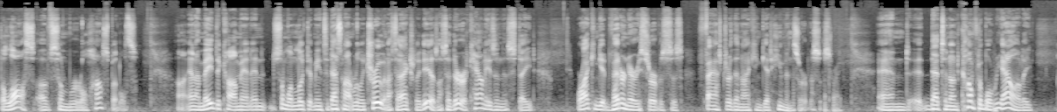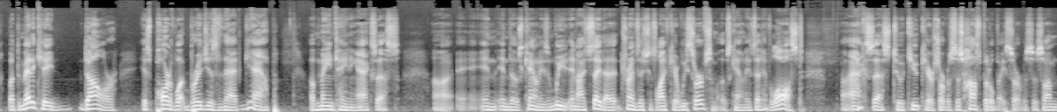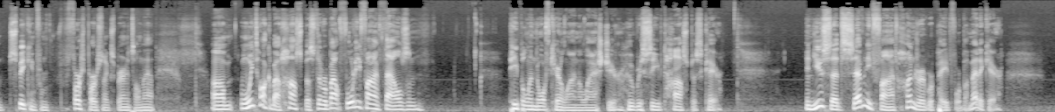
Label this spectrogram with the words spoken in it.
the loss of some rural hospitals. Uh, and I made the comment, and someone looked at me and said, That's not really true. And I said, Actually, it is. I said, There are counties in this state where I can get veterinary services faster than I can get human services. That's right. And that's an uncomfortable reality. But the Medicaid dollar is part of what bridges that gap of maintaining access uh, in in those counties. And we and I say that at Transitions Life Care, we serve some of those counties that have lost uh, access to acute care services, hospital based services. So I'm speaking from first person experience on that. Um, when we talk about hospice, there were about 45,000 people in North Carolina last year who received hospice care. And you said 7,500 were paid for by Medicare.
